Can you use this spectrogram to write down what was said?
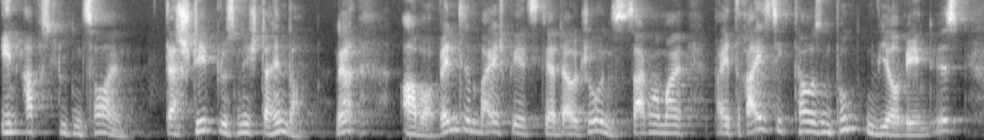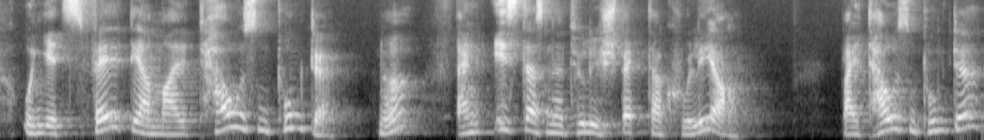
in absoluten Zahlen. Das steht bloß nicht dahinter. Ne? Aber wenn zum Beispiel jetzt der Dow Jones, sagen wir mal, bei 30.000 Punkten, wie erwähnt ist, und jetzt fällt der mal 1000 Punkte, ne? dann ist das natürlich spektakulär. Bei 1000 Punkte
